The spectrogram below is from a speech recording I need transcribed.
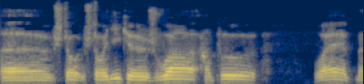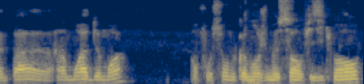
Je t'au- je t'aurais dit que je vois un peu, ouais, même pas un mois, deux mois, en fonction de comment je me sens physiquement,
